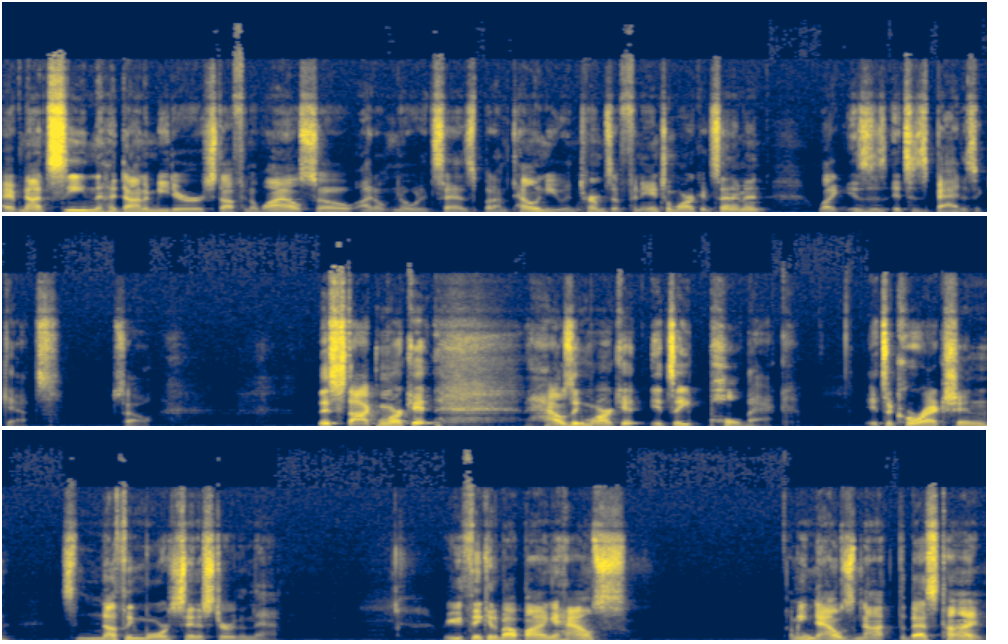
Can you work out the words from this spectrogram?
I have not seen the Hedonometer stuff in a while, so I don't know what it says. But I'm telling you, in terms of financial market sentiment, like is it's as bad as it gets. So this stock market, housing market, it's a pullback. It's a correction. It's nothing more sinister than that. Are you thinking about buying a house? I mean, now's not the best time,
